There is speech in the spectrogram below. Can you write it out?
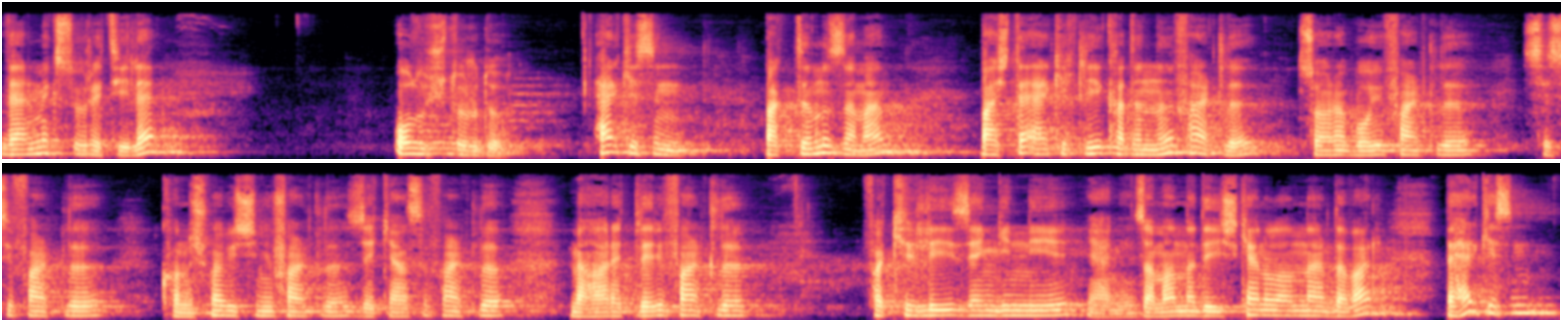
vermek suretiyle oluşturdu. Herkesin baktığımız zaman başta erkekliği kadınlığı farklı, sonra boyu farklı, sesi farklı, konuşma biçimi farklı, zekası farklı, meharetleri farklı, fakirliği, zenginliği yani zamanla değişken olanlar da var ve herkesin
